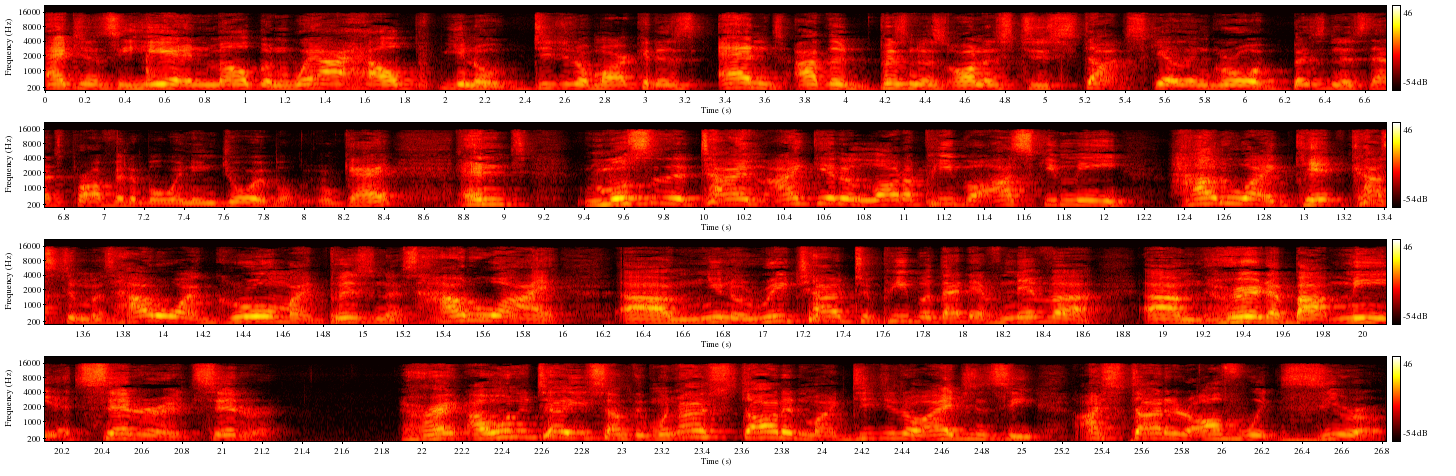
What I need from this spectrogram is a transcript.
agency here in Melbourne where I help you know digital marketers and other business owners to start, scale, and grow a business that's profitable and enjoyable. Okay, and most of the time, I get a lot of people asking me, "How do I get customers? How do I grow my business? How do I, um, you know, reach out to people that have never um, heard about me, etc., etc." All right, I want to tell you something. When I started my digital agency, I started off with zero.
